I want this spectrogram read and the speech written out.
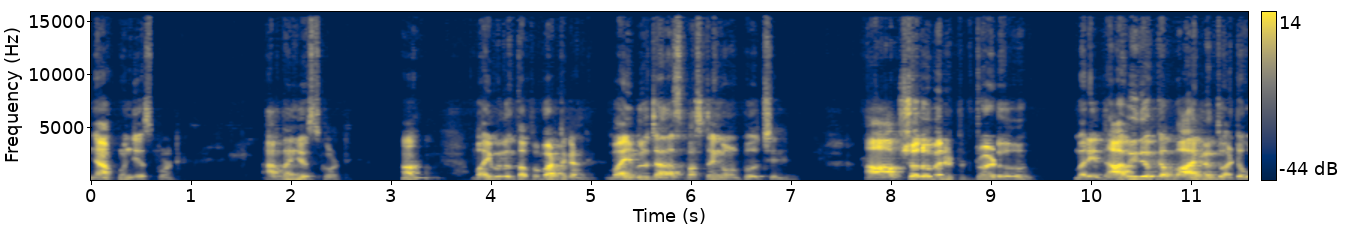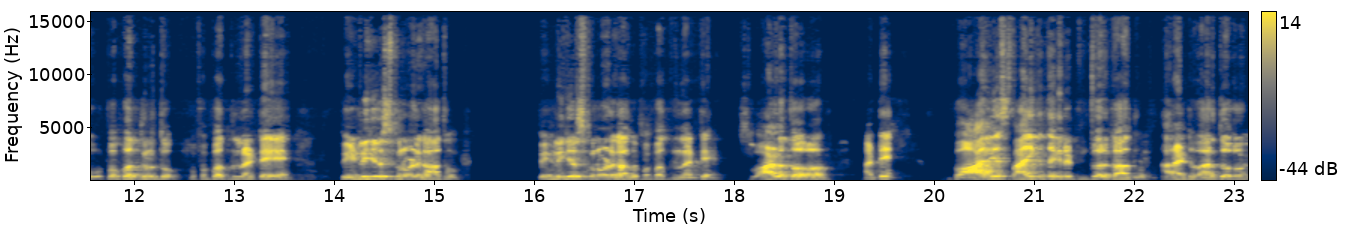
జ్ఞాపకం చేసుకోండి. అర్థం చేసుకోండి. ఆ? బైబిల్ తప్పు పట్టకండి. బైబిల్ చాలా స్పష్టంగా ఉంటూ వచ్చింది. ఆ అప్షలోమైనటువంటి వాడు మరి దావీది యొక్క భార్యతో అంటే ఉపపత్తులతో ఉపపత్తులు అంటే పెళ్ళి చేసుకునేవాళ్ళు కాదు. పెళ్ళి చేసుకునేవాళ్ళు కాదు ఉపపత్తులు అంటే వాళ్ళతో అంటే భార్య స్థాయికి తగినటువంటి వారు కాదు. అలాంటి వారితో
